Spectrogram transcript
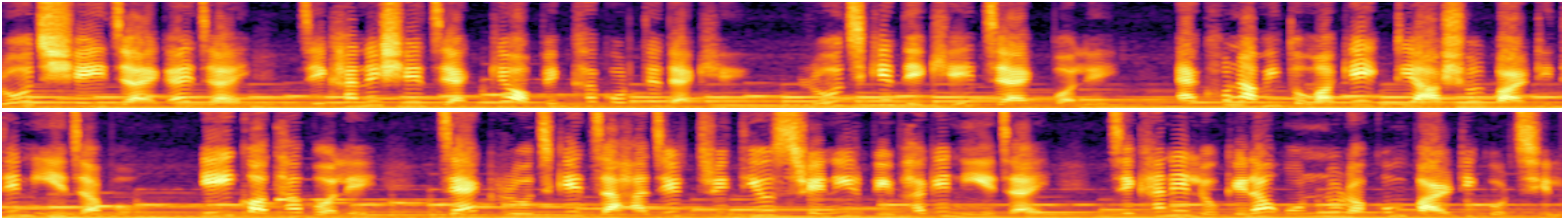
রোজ সেই জায়গায় যায় যেখানে সে জ্যাককে অপেক্ষা করতে দেখে। রোজকে দেখে জ্যাক বলে, এখন আমি তোমাকে একটি আসল পার্টিতে নিয়ে যাব। এই কথা বলে জ্যাক রোজকে জাহাজের তৃতীয় শ্রেণির বিভাগে নিয়ে যায়, যেখানে লোকেরা অন্য রকম পার্টি করছিল।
